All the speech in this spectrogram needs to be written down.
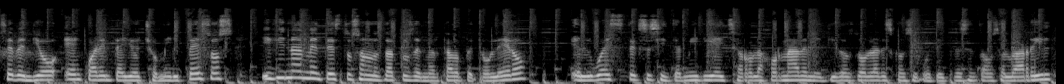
se vendió en 48.000 pesos y finalmente estos son los datos del mercado petrolero. El West Texas Intermediate cerró la jornada en 22 dólares con 53 centavos el barril.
